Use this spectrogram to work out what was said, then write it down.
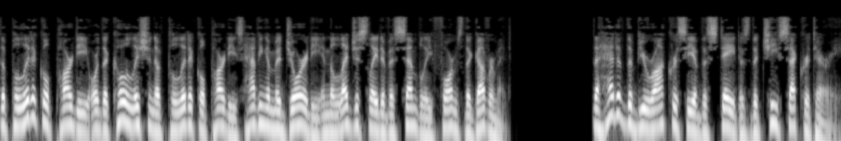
The political party or the coalition of political parties having a majority in the legislative assembly forms the government. The head of the bureaucracy of the state is the chief secretary.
